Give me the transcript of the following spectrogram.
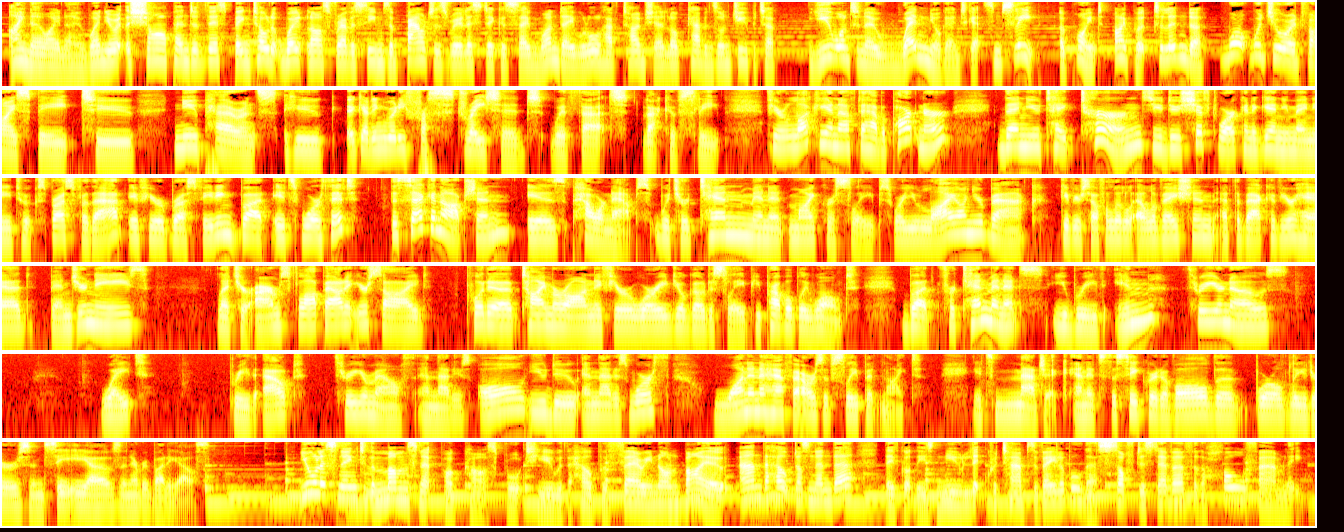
I know, I know. When you're at the sharp end of this, being told it won't last forever seems about as realistic as saying one day we'll all have timeshare log cabins on Jupiter. You want to know when you're going to get some sleep, a point I put to Linda. What would your advice be to new parents who are getting really frustrated with that lack of sleep? If you're lucky enough to have a partner, then you take turns, you do shift work, and again, you may need to express for that if you're breastfeeding, but it's worth it the second option is power naps, which are 10 minute micro sleeps where you lie on your back, give yourself a little elevation at the back of your head, bend your knees, let your arms flop out at your side, put a timer on if you're worried you'll go to sleep. You probably won't. But for 10 minutes, you breathe in through your nose, wait, breathe out through your mouth, and that is all you do, and that is worth one and a half hours of sleep at night. It's magic, and it's the secret of all the world leaders and CEOs and everybody else. You're listening to the Mumsnet podcast, brought to you with the help of Fairy Non Bio. And the help doesn't end there. They've got these new liquid tabs available, They're softest ever for the whole family.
